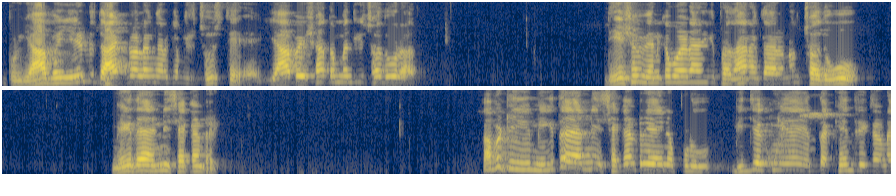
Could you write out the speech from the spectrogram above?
ఇప్పుడు యాభై ఏళ్ళు దాటిన వాళ్ళం కనుక మీరు చూస్తే యాభై శాతం మందికి చదువు రాదు. దేశం వెనుకబడడానికి ప్రధాన కారణం చదువు. మిగతా అన్ని సెకండరీ. కాబట్టి మిగతా అన్ని సెకండరీ అయినప్పుడు విద్యకు మీద ఎంత కేంద్రీకరణ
